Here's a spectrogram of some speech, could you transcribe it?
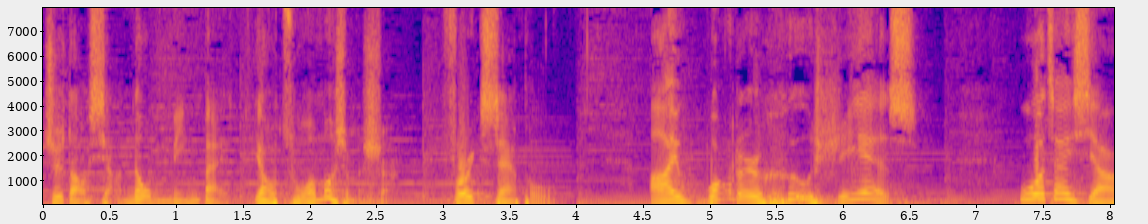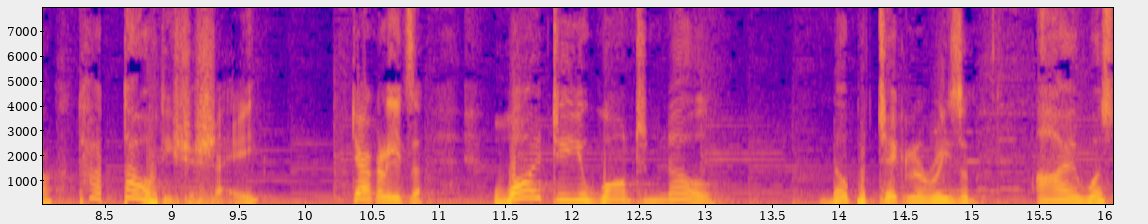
知道、想弄明白，要琢磨什么事儿。For example, I wonder who she is。我在想她到底是谁。第二个例子，Why do you want to know? No particular reason. I was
